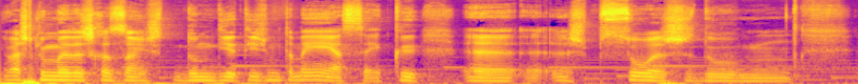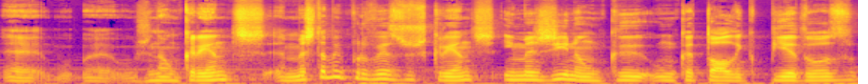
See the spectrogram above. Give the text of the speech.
Eu acho que uma das razões do mediatismo também é essa, é que uh, as pessoas do uh, os não crentes, mas também por vezes os crentes, imaginam que um católico piedoso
